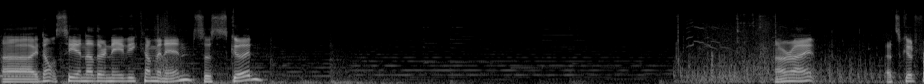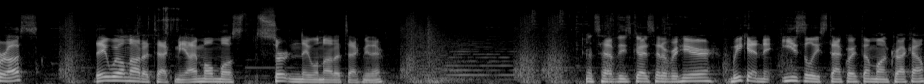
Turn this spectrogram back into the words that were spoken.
Uh, I don't see another navy coming in, so it's good. All right. That's good for us. They will not attack me. I'm almost certain they will not attack me there. Let's have these guys head over here. We can easily stack wipe them on Krakow.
